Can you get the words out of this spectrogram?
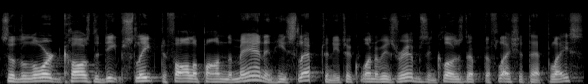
So the Lord caused a deep sleep to fall upon the man, and he slept, and he took one of his ribs and closed up the flesh at that place.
